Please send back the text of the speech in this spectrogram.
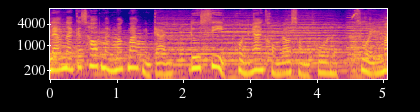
แล้วนัดก็ชอบมันมากๆเหมือนกัน ดูสิผลงานของเราสองคน สวยไหม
